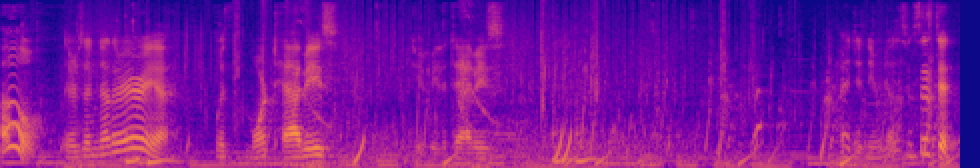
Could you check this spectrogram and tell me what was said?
Oh, there's another area with more tabbies. Give me the tabbies. I didn't even know this existed.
